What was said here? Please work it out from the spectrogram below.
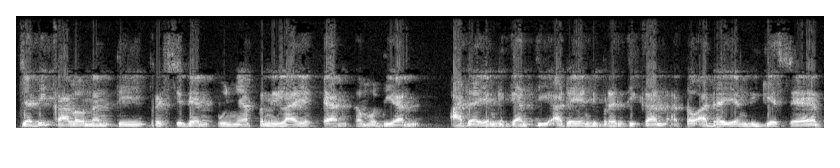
Jadi kalau nanti Presiden punya penilaian kemudian ada yang diganti, ada yang diberhentikan, atau ada yang digeser,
